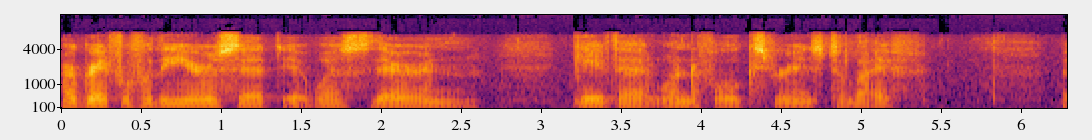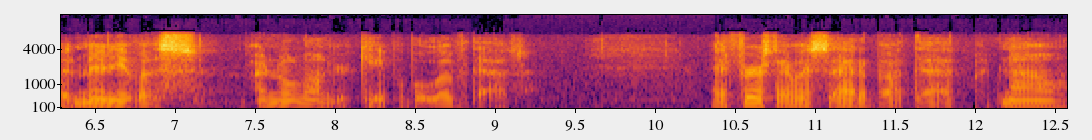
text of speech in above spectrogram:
are grateful for the years that it was there and gave that wonderful experience to life. But many of us are no longer capable of that. At first I was sad about that, but now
